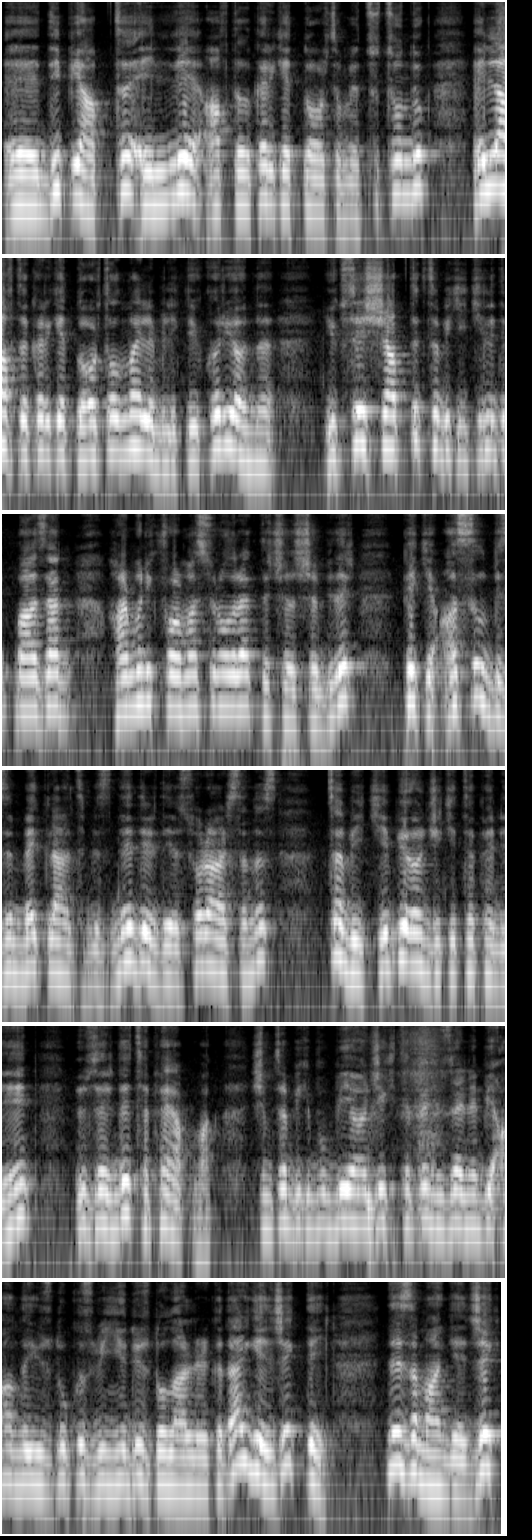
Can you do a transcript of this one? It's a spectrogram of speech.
e, dip yaptı. 50 haftalık hareketli ortalamaya tutunduk. 50 haftalık hareketli ortalamayla birlikte yukarı yönlü yükseliş yaptık. Tabii ki ikili dip bazen harmonik formasyon olarak da çalışabilir. Peki asıl bizim beklentimiz nedir diye sorarsanız tabii ki bir önceki tepenin üzerinde tepe yapmak. Şimdi tabii ki bu bir önceki tepenin üzerine bir anda 109.700 dolarlara kadar gelecek değil. Ne zaman gelecek?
